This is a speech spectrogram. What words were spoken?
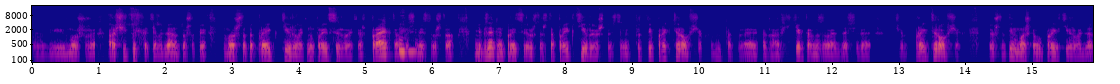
и можешь уже рассчитывать хотя бы, да, на то, что ты можешь что-то проектировать, ну, проецировать. Это же проектор, то есть имеется в виду, что не обязательно проецируешь, ты же это проектируешь, то есть ты, ты проектировщик, ну, так, э, архитектор называет, да, себя, чем, проектировщик, то есть что ты можешь как бы проектировать, да,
